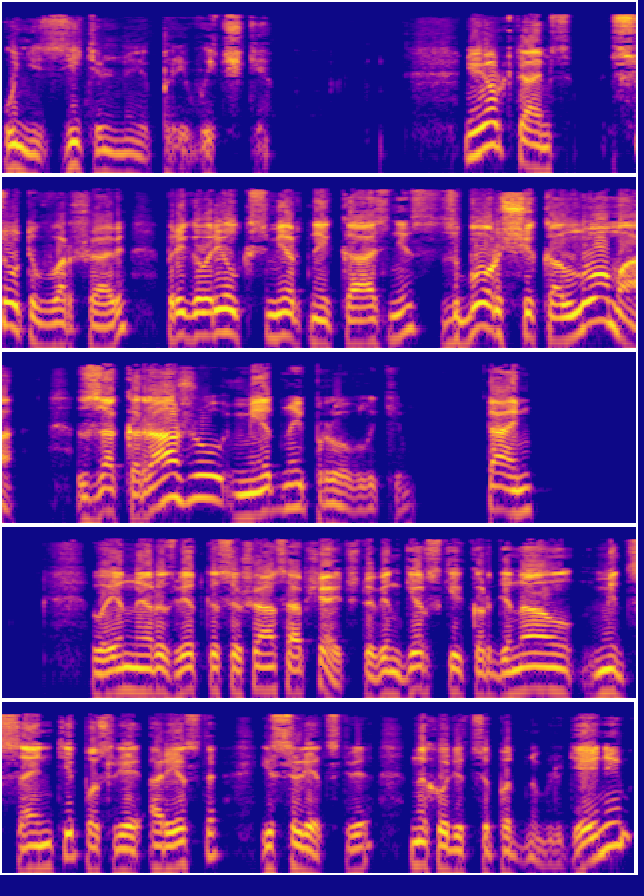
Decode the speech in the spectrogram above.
унизительные привычки. Нью-Йорк Таймс. Суд в Варшаве приговорил к смертной казни сборщика лома за кражу медной проволоки. Тайм. Военная разведка США сообщает, что венгерский кардинал Мидсенти после ареста и следствия находится под наблюдением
